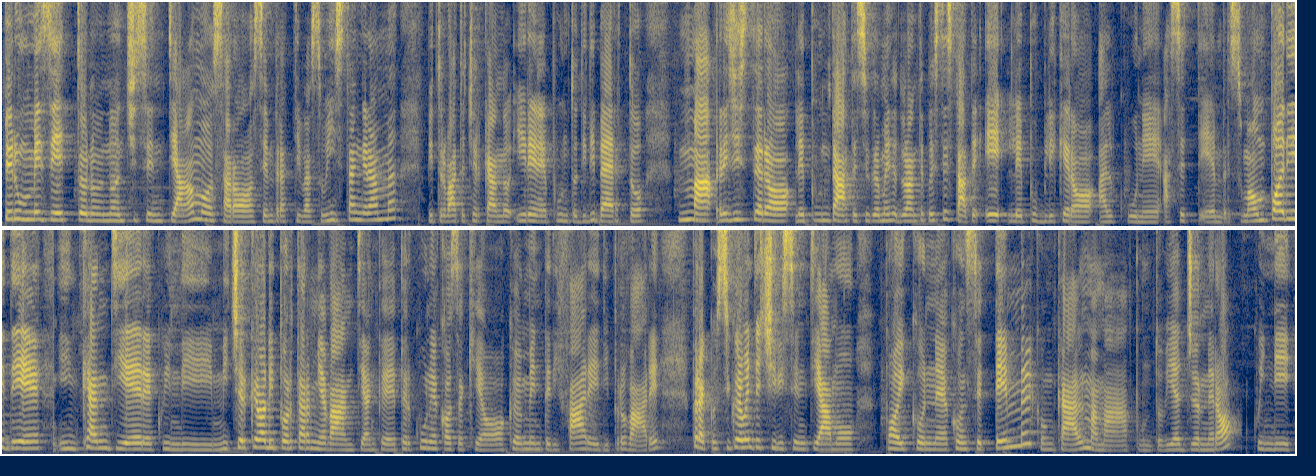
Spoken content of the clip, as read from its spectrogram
per un mesetto non, non, ci sentiamo, sarò sempre attiva su Instagram, mi trovate cercando irene.diliberto, ma registrerò le puntate sicuramente durante quest'estate e le pubblicherò alcune a settembre. Insomma, un po' di idee in cantiere, quindi mi cercherò di portarmi avanti anche per alcune cose che ho, che ho in mente di fare e di provare. Però ecco, sicuramente ci risentiamo poi con, con settembre, con calma, ma appunto vi aggiornerò. Quindi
